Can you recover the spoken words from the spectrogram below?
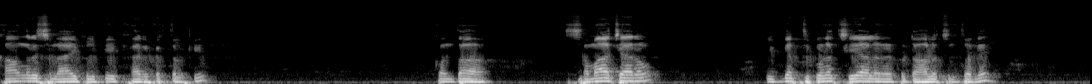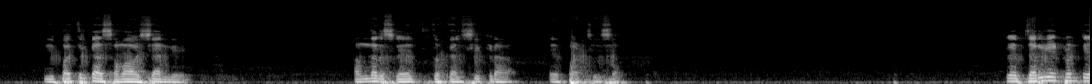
కాంగ్రెస్ నాయకులకి కార్యకర్తలకి కొంత సమాచారం విజ్ఞప్తి కూడా చేయాలనేటువంటి ఆలోచనతోనే ఈ పత్రికా సమావేశాన్ని అందరి స్నేహితులతో కలిసి ఇక్కడ ఏర్పాటు చేశాం. రేపు జరిగేటువంటి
